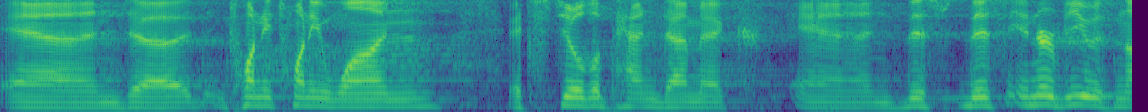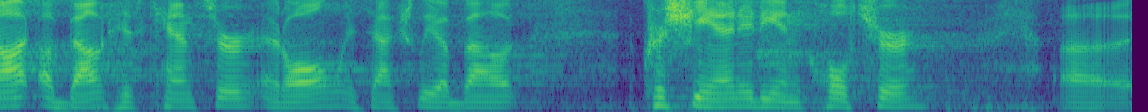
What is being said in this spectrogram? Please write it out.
And uh, 2021, it's still the pandemic. And this, this interview is not about his cancer at all. It's actually about Christianity and culture. Uh,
